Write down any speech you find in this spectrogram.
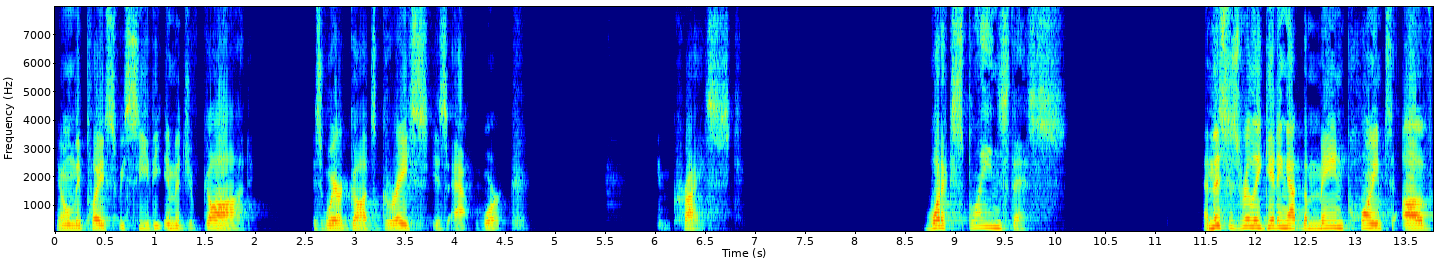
The only place we see the image of God is where God's grace is at work in Christ. What explains this? And this is really getting at the main point of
